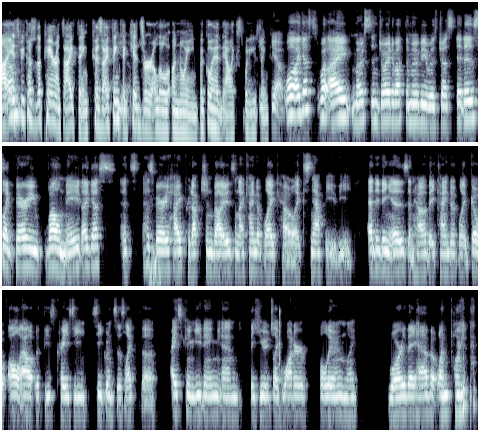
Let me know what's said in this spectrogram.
Uh, um, it's because of the parents, I think, because I think yeah. the kids are a little annoying. But go ahead, Alex. What do you think? Yeah. Well, I guess what I most enjoyed about the movie was just it is like very well made. I guess it has very high production values, and I kind of like how like snappy the editing is, and how they kind of like go all out with these crazy sequences, like the ice cream eating and the huge like water balloon like war they have at one point.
